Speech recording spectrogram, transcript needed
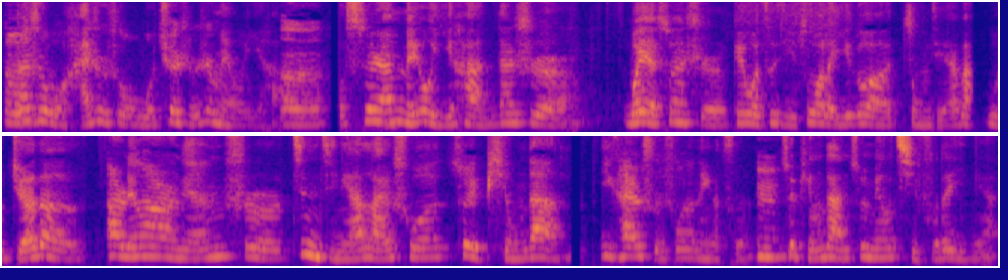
但是我还是说，我确实是没有遗憾。嗯，我虽然没有遗憾，但是。我也算是给我自己做了一个总结吧。我觉得二零二二年是近几年来说最平淡，一开始说的那个词，嗯，最平淡、最没有起伏的一年。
